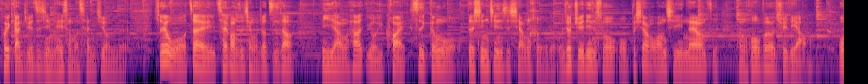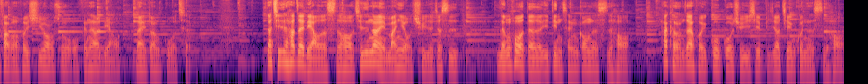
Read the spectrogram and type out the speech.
会感觉自己没什么成就的人。所以我在采访之前我就知道李阳他有一块是跟我的心境是相合的，我就决定说我不像王麒麟那样子很活泼的去聊，我反而会希望说我跟他聊那一段过程。那其实他在聊的时候，其实那也蛮有趣的，就是人获得了一定成功的时候，他可能在回顾过去一些比较艰困的时候，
